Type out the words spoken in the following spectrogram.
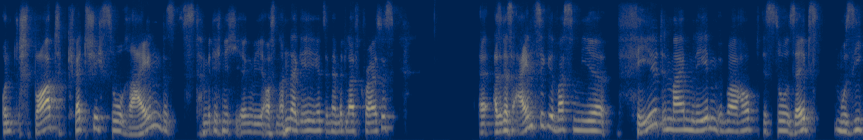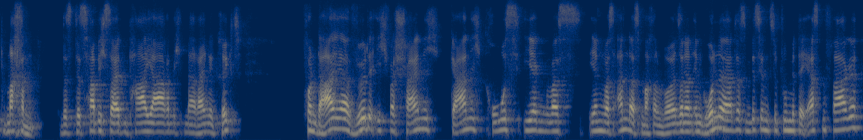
Und Sport quetsche ich so rein, das, damit ich nicht irgendwie auseinandergehe jetzt in der Midlife Crisis. Äh, also das Einzige, was mir fehlt in meinem Leben überhaupt, ist so selbst Musik machen. Das, das habe ich seit ein paar Jahren nicht mehr reingekriegt. Von daher würde ich wahrscheinlich gar nicht groß irgendwas, irgendwas anders machen wollen, sondern im Grunde hat das ein bisschen zu tun mit der ersten Frage.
